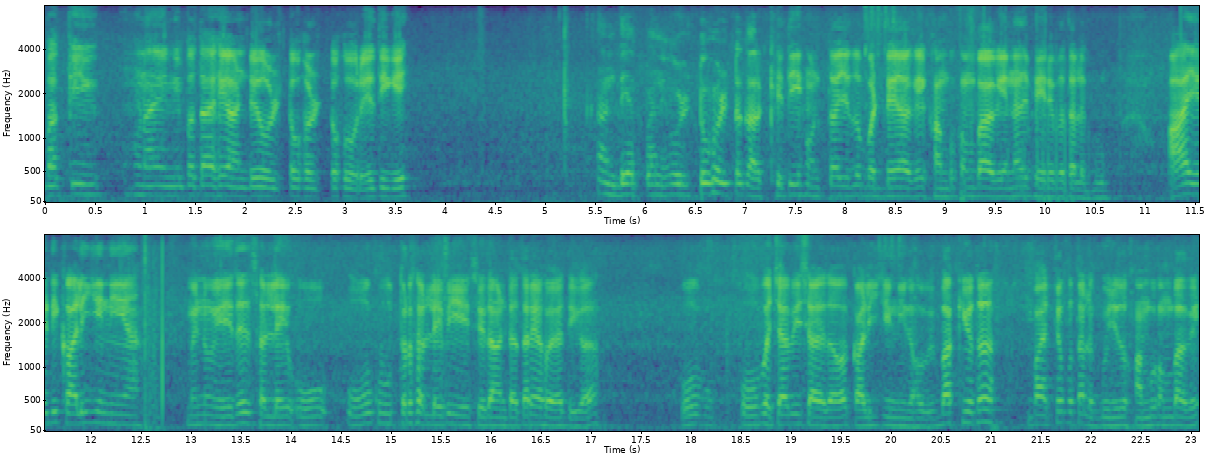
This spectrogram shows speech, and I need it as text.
ਬਾਕੀ ਹੁਣ ਇਹ ਨਹੀਂ ਪਤਾ ਇਹ ਆਂਡੇ ਉਲਟੋ ਉਲਟ ਹੋ ਰਹੇ ਸੀਗੇ। ਅੰਡੇ ਆਪਾਂ ਨੇ ਉਲਟ ਉਲਟ ਕਰਕੇ ਤੀ, ਹੁਣ ਤਾਂ ਜਦੋਂ ਵੱਡੇ ਆ ਗਏ, ਖੰਭ ਖੰਭ ਆ ਗਏ, ਇਹਨਾਂ ਦੇ ਫੇਰੇ ਪਤਾ ਲੱਗੂ। ਆ ਜਿਹੜੀ ਕਾਲੀ ਚੀਨੀ ਆ, ਮੈਨੂੰ ਇਹਦੇ ਥੱਲੇ, ਉਹ ਉਹ ਕਬੂਤਰ ਥੱਲੇ ਵੀ ਇਸੇ ਦਾ ਅੰਡਾ ਧਰਿਆ ਹੋਇਆ ਸੀਗਾ। ਉਹ ਉਹ ਬੱਚਾ ਵੀ ਸ਼ਾਇਦ ਆ, ਕਾਲੀ ਚੀਨੀ ਦਾ ਹੋਵੇ। ਬਾਕੀ ਉਹ ਤਾਂ ਬਾਅਦ ਚੋਂ ਪਤਾ ਲੱਗੂ ਜਦੋਂ ਖੰਭ ਖੰਭ ਆ ਗਏ।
